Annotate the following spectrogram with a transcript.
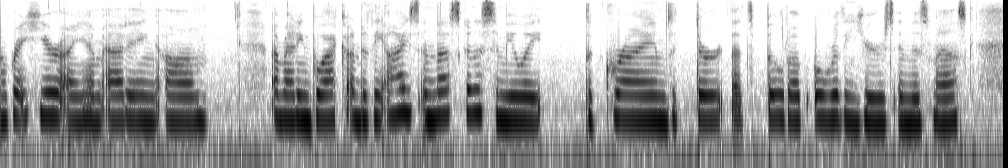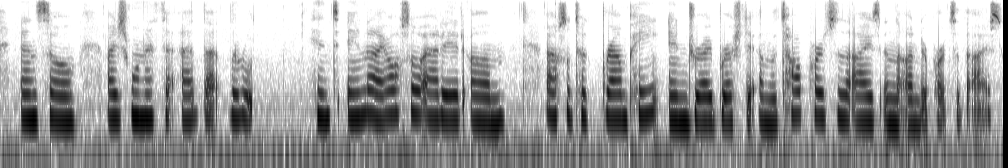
Now right here I am adding um, I'm adding black under the eyes and that's going to simulate the grime, the dirt that's built up over the years in this mask. And so I just wanted to add that little hint in. I also added um, I also took brown paint and dry brushed it on the top parts of the eyes and the under parts of the eyes.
